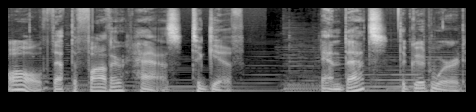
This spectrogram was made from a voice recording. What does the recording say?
all that the Father has to give. And that's the good word.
